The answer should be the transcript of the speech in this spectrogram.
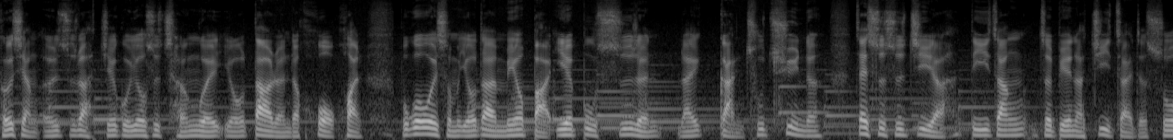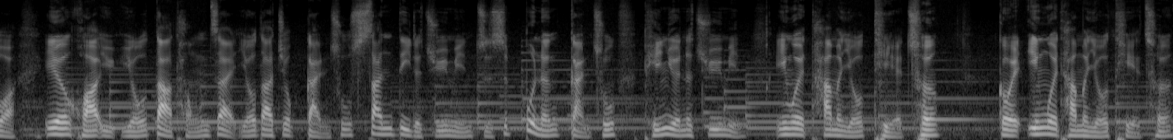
可想而知了，结果又是成为犹大人的祸患。不过，为什么犹大没有把耶布斯人来赶出去呢？在四世纪啊，第一章这边呢记载着说啊，耶和华与犹大同在，犹大就赶出山地的居民，只是不能赶出平原的居民，因为他们有铁车。各位，因为他们有铁车，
